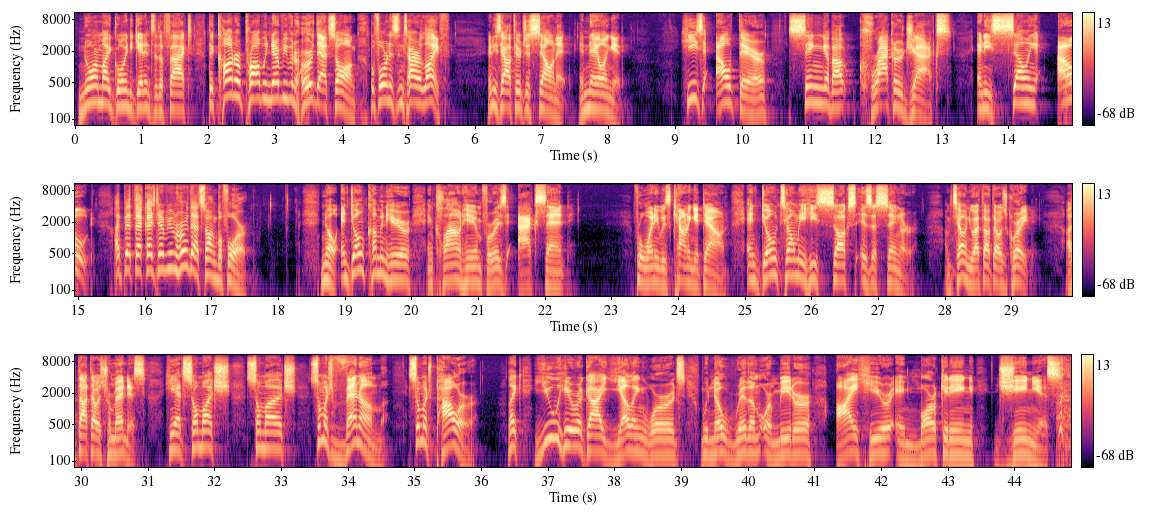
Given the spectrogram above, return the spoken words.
Nor am I going to get into the fact that Connor probably never even heard that song before in his entire life. and he's out there just selling it and nailing it. He's out there singing about Cracker Jacks and he's selling out. I bet that guy's never even heard that song before. No, and don't come in here and clown him for his accent for when he was counting it down. And don't tell me he sucks as a singer. I'm telling you, I thought that was great. I thought that was tremendous. He had so much, so much, so much venom, so much power. Like you hear a guy yelling words with no rhythm or meter. I hear a marketing genius.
